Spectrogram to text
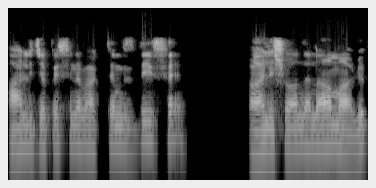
Ahli cephesine baktığımızda ise Ahli şu anda namağlup.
